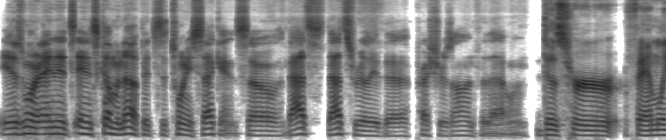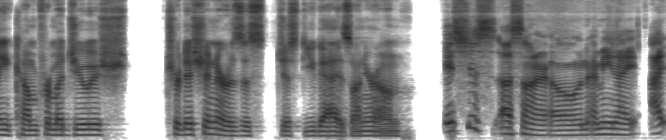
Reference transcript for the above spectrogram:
Days. There's more, and it's and it's coming up. It's the 22nd, so that's that's really the pressure's on for that one. does her family come from a Jewish tradition, or is this just you guys on your own? It's just us on our own. I mean, I, I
